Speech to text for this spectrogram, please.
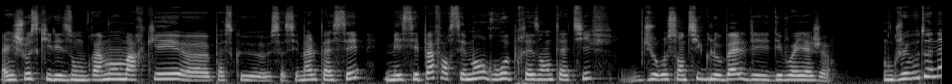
bah, les choses qui les ont vraiment marquées euh, parce que ça s'est mal passé, mais c'est pas forcément représentatif du ressenti global des voyageurs. Donc je vais vous donner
